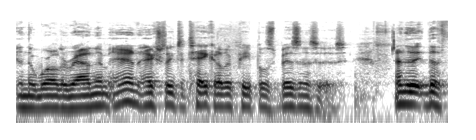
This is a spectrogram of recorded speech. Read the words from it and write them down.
in the world around them and actually to take other people's businesses. And the, the,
